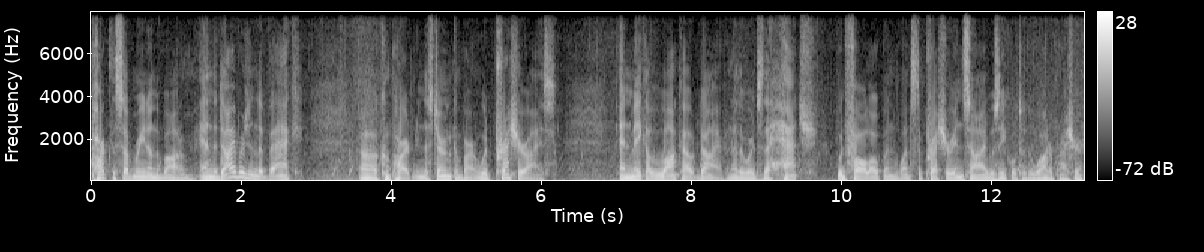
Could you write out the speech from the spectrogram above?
park the submarine on the bottom, and the divers in the back uh, compartment, in the stern compartment, would pressurize and make a lockout dive. In other words, the hatch would fall open once the pressure inside was equal to the water pressure.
